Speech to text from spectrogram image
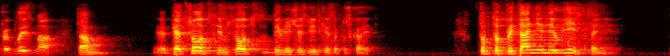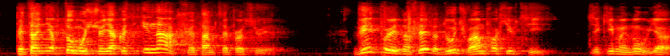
приблизно там 500-700, дивлячись звідки запускають. Тобто питання не в відстані. Питання в тому, що якось інакше там це працює. Відповідь на це дадуть вам фахівці, з якими ну, я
